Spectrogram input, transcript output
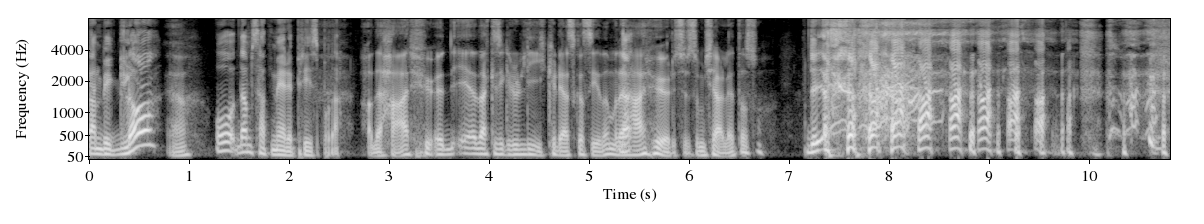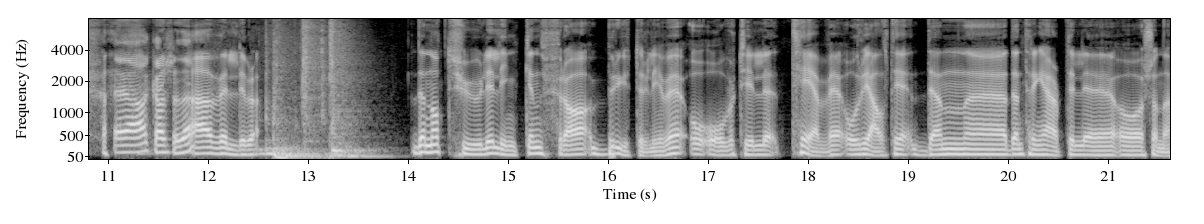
de blir glad, Ja. og de setter mer pris på det. Ja, det, her, det er ikke sikkert du liker det jeg skal si, det, men det her høres ut som kjærlighet. altså. Ja, kanskje det. Det er veldig bra. Den naturlige linken fra bryterlivet og over til TV og reality, den, eh, den trenger jeg hjelp til eh, å skjønne.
